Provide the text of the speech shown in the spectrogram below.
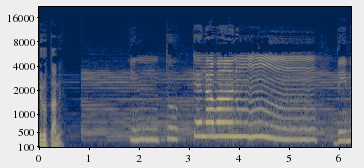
ಇರುತ್ತಾನೆ. ಇಂತು ಕೆಲವನು ದಿನ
